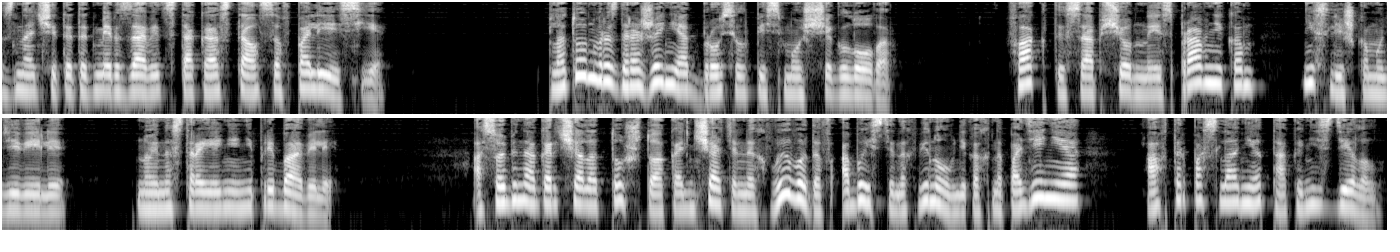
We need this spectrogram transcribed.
Значит, этот мерзавец так и остался в Полесье. Платон в раздражении отбросил письмо Щеглова. Факты, сообщенные исправником, не слишком удивили, но и настроение не прибавили. Особенно огорчало то, что окончательных выводов об истинных виновниках нападения автор послания так и не сделал.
